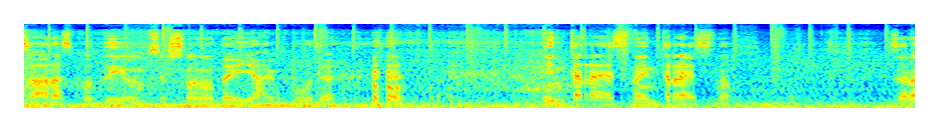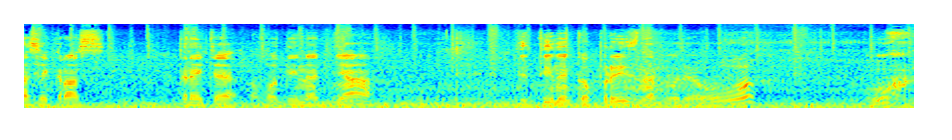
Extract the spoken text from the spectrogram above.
Зараз подивимося, що воно дає, як буде. інтересно, інтересно. Зараз якраз третя година дня. Дитина капризна буде. О! Ух!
